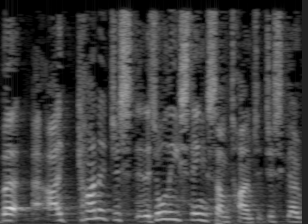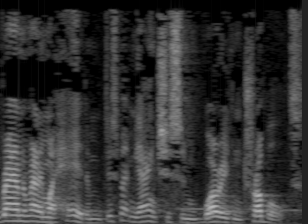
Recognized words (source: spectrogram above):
But I kind of just, there's all these things sometimes that just go round and round in my head and just make me anxious and worried and troubled.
